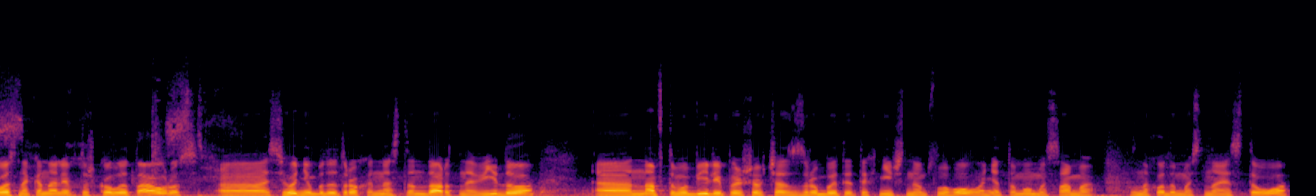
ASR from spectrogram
вас на каналі Автошколи Таурус. Е, Сьогодні буде трохи нестандартне відео. Е, На автомобілі прийшов час зробити технічне обслуговування, тому ми саме знаходимося на СТО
